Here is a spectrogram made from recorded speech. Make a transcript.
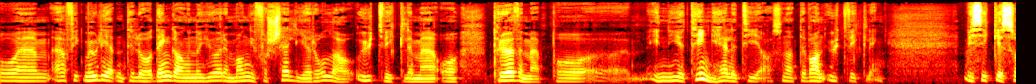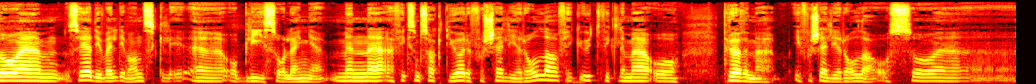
Og um, jeg fikk muligheten til å den gangen å gjøre mange forskjellige roller og utvikle meg og prøve meg på, i nye ting hele tida. Sånn at det var en utvikling. Hvis ikke så, så, er det jo veldig vanskelig eh, å bli så lenge. Men eh, jeg fikk som sagt gjøre forskjellige roller, fikk utvikle meg og prøve meg i forskjellige roller. Og så, eh,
